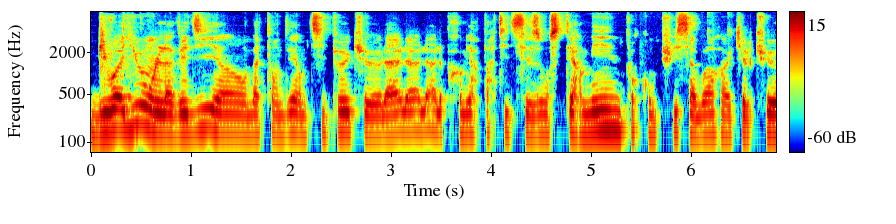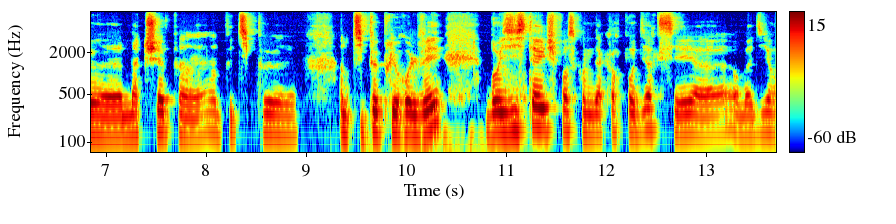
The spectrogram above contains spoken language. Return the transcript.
BYU, on l'avait dit, hein, on attendait un petit peu que la, la, première partie de saison se termine pour qu'on puisse avoir euh, quelques euh, match-up un, petit peu, un petit peu plus relevés. Boise State, je pense qu'on est d'accord pour dire que c'est, euh, on va dire,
